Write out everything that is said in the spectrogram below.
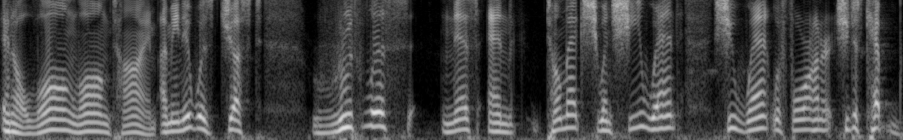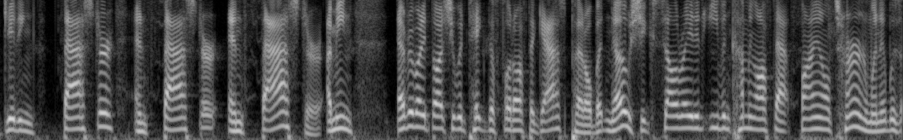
in a long, long time. I mean, it was just ruthlessness and Tomek when she went, she went with 400. She just kept getting faster and faster and faster. I mean, everybody thought she would take the foot off the gas pedal, but no, she accelerated even coming off that final turn when it was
